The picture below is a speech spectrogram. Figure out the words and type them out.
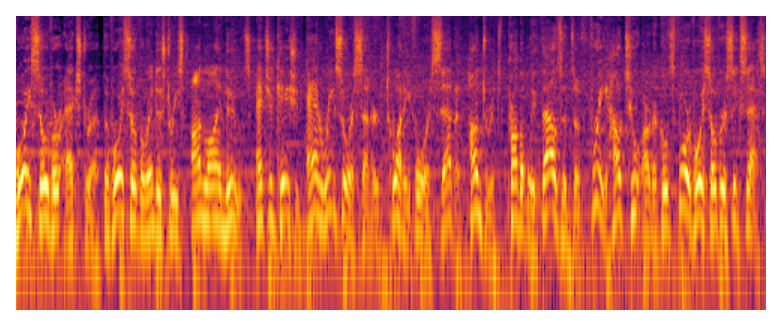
VoiceOver Extra, the voiceover industry's online news, education, and resource center 24 7. Hundreds, probably thousands of free how to articles for voiceover success,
